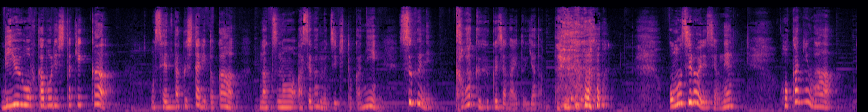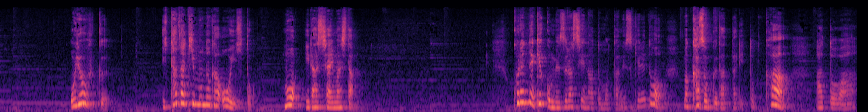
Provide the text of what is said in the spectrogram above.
理由を深掘りした結果もう洗濯したりとか夏の汗ばむ時期とかにすぐに乾く服じゃないと嫌だみたいな。面白いですよね。他にはお洋服いただき物が多い人もいらっしゃいました。これね結構珍しいなと思ったんですけれど、まあ、家族だったりとかあとは、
